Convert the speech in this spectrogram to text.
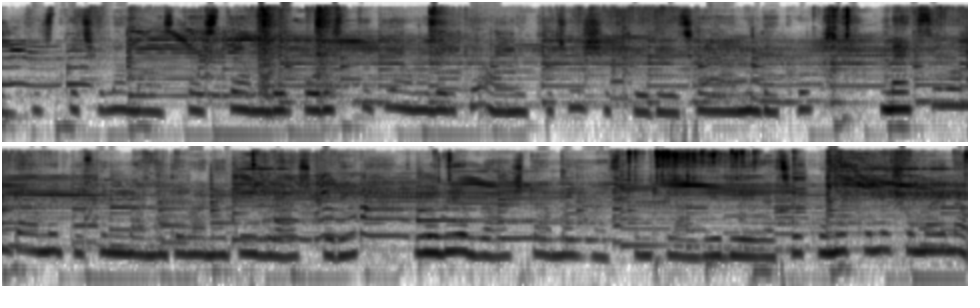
অভ্যস্ত ছিলাম, আস্তে আস্তে আমাদের পরিস্থিতি আমাদেরকে অনেক কিছুই শিখিয়ে দিয়েছে। আর আমি দেখো ম্যাক্সিমামটা আমি টিফিন বানাতে বানাতেই ব্রাশ করি। যদিও ব্রাশটা আমার হাজব্যান্ড লাগিয়ে দিয়ে গেছে। কোনো কোনো সময় না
